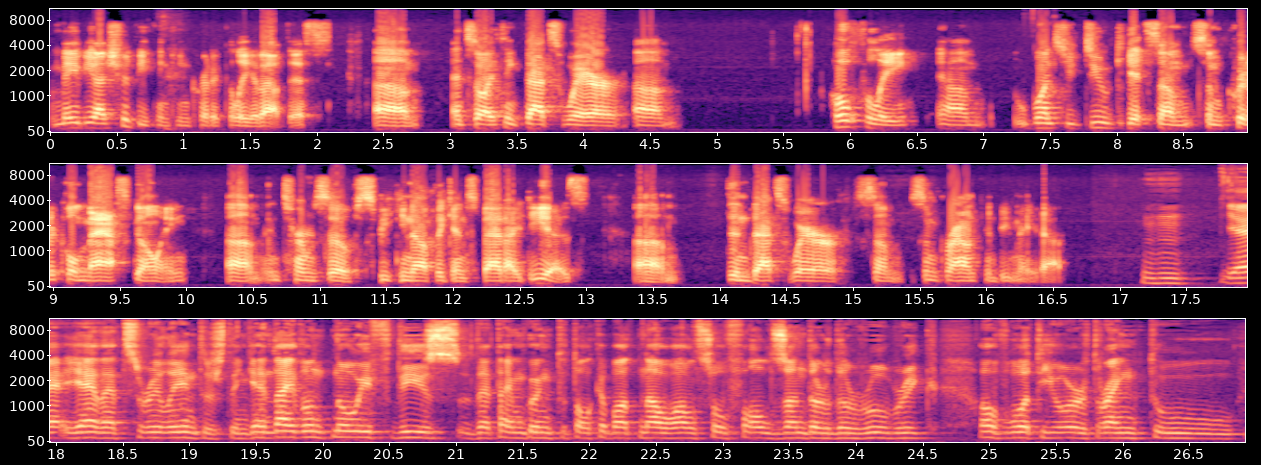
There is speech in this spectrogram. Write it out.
maybe I should be thinking critically about this. Um, and so I think that's where, um, hopefully, um, once you do get some some critical mass going um, in terms of speaking up against bad ideas, um, then that's where some some ground can be made up. Mm-hmm. Yeah, yeah, that's really interesting. And I don't know if this that I'm going to talk about now also falls under the rubric of what you are trying to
